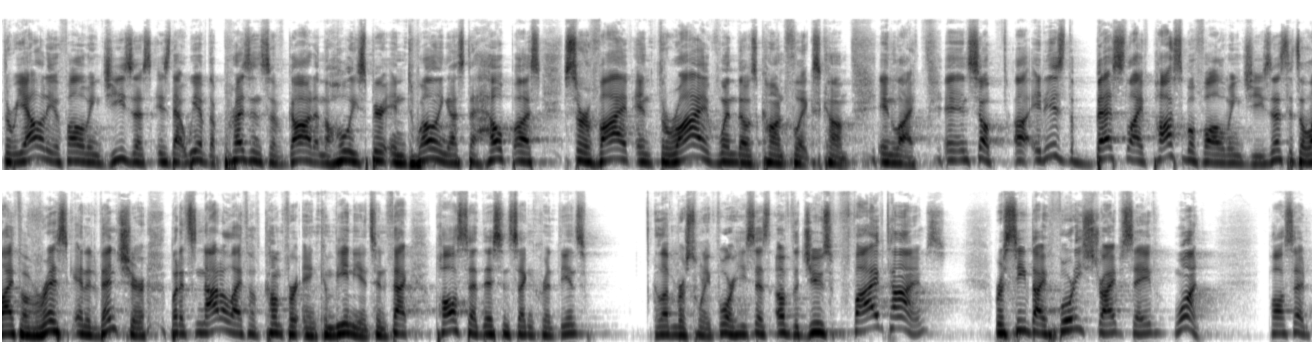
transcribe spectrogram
The reality of following Jesus is that we have the presence of God and the Holy Spirit indwelling us to help us survive and thrive when those conflicts come in life. And so uh, it is the best life possible following Jesus. It's a life of risk and adventure, but it's not a life of comfort and convenience. In fact, Paul said this in Second Corinthians 11, verse 24. He says, Of the Jews, five times received I 40 stripes, save one. Paul said,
